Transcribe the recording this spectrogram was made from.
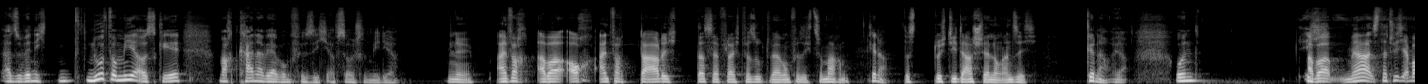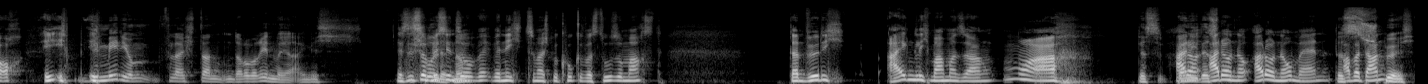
also wenn ich nur von mir ausgehe, macht keiner Werbung für sich auf Social Media. Nee. Einfach, aber auch einfach dadurch, dass er vielleicht versucht, Werbung für sich zu machen. Genau, Das durch die Darstellung an sich. genau, ja. Und ich, aber ja, ist natürlich aber auch ich, ich, dem Medium vielleicht dann, darüber reden wir ja eigentlich. es ist so ein bisschen ne? so, wenn ich zum Beispiel gucke, was du so machst, dann würde ich eigentlich manchmal sagen, "Mua, Das, I Benny, don't, das, I don't know, I don't know, man. das aber dann, spüre ich.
